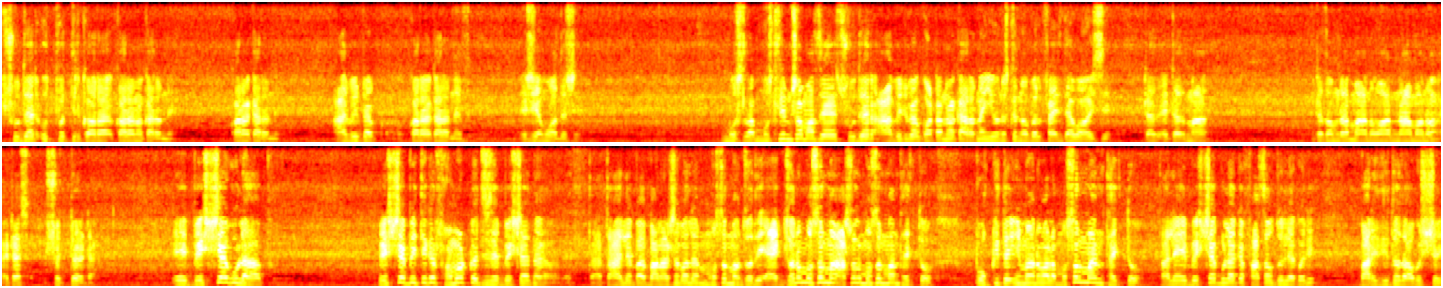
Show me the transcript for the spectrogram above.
সুদের উৎপত্তির করা, করানোর কারণে, করার কারণে, আবির্ভাব করার কারণে এশিয়া মহাদেশে। মুসলাম মুসলিম সমাজে সুদের আবির্ভাব ঘটানোর কারণে ইউনেস্কো নোবেল প্রাইজ দেওয়া হয়েছে। এটা এটা মা এটা তোমরা মানো আর না মানো, এটা সত্য এটা। এই বেশ্যাগুলা বেশ্যা ভিত্তিকে ফমট করতেছে, বেশ্যা তাহলে বাংলাদেশে বলে মুসলমান, যদি একজনও মুসলমান আসল মুসলমান থাকতো, প্রকৃত ইমানওয়ালা মুসলমান থাকতো, তাহলে এই বেশ্যাগুলাকে ফাঁসাও তুলিয়া করি, বাড়ি দিত অবশ্যই।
